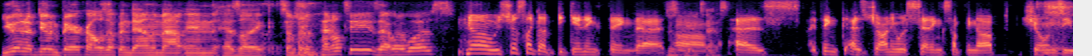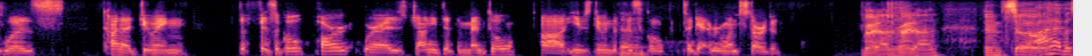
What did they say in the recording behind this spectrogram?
you ended up doing bear crawls up and down the mountain as like some sort of penalty. Is that what it was? No, it was just like a beginning thing that, um, as I think, as Johnny was setting something up, Jonesy was kind of doing the physical part, whereas Johnny did the mental. Uh, he was doing the yeah. physical to get everyone started. Right on, right on. And so, so, I have a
